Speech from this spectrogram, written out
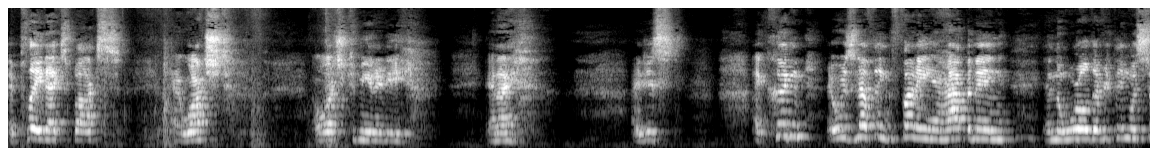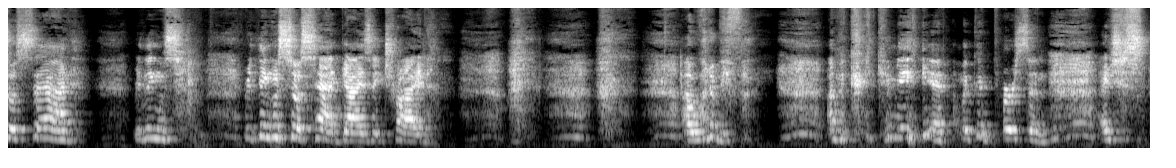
I played Xbox. I watched I watched Community, and I I just I couldn't. There was nothing funny happening in the world. Everything was so sad. Everything was Everything was so sad, guys. I tried. I, want to be funny. I'm a good comedian. I'm a good person. I just,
